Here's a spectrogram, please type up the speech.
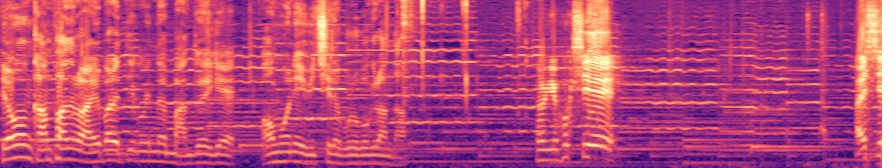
병원 간판으로 알바를 뛰고 있는 만두에게 어머니의 위치를 물어보기로 한다. 저기, 혹시, 아저씨!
